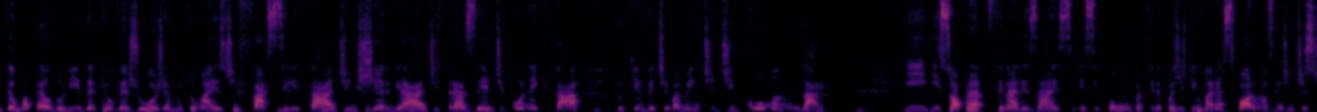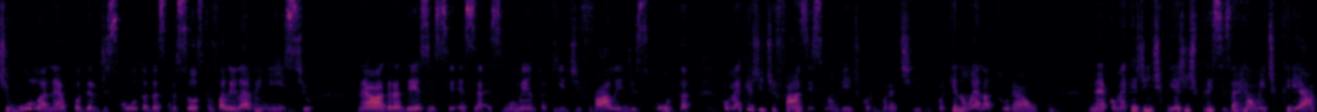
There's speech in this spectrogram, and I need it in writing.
Então, o papel do líder que eu vejo hoje é muito mais de facilitar, de enxergar, de trazer, de conectar, do que efetivamente de comandar. E, e, só para finalizar esse, esse ponto aqui, depois a gente tem várias formas que a gente estimula né, o poder de escuta das pessoas, que eu falei lá no início, né, eu agradeço esse, esse, esse, momento aqui de fala e de escuta. Como é que a gente faz isso no ambiente corporativo? Porque não é natural. Né? Como é que a gente A gente precisa realmente criar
